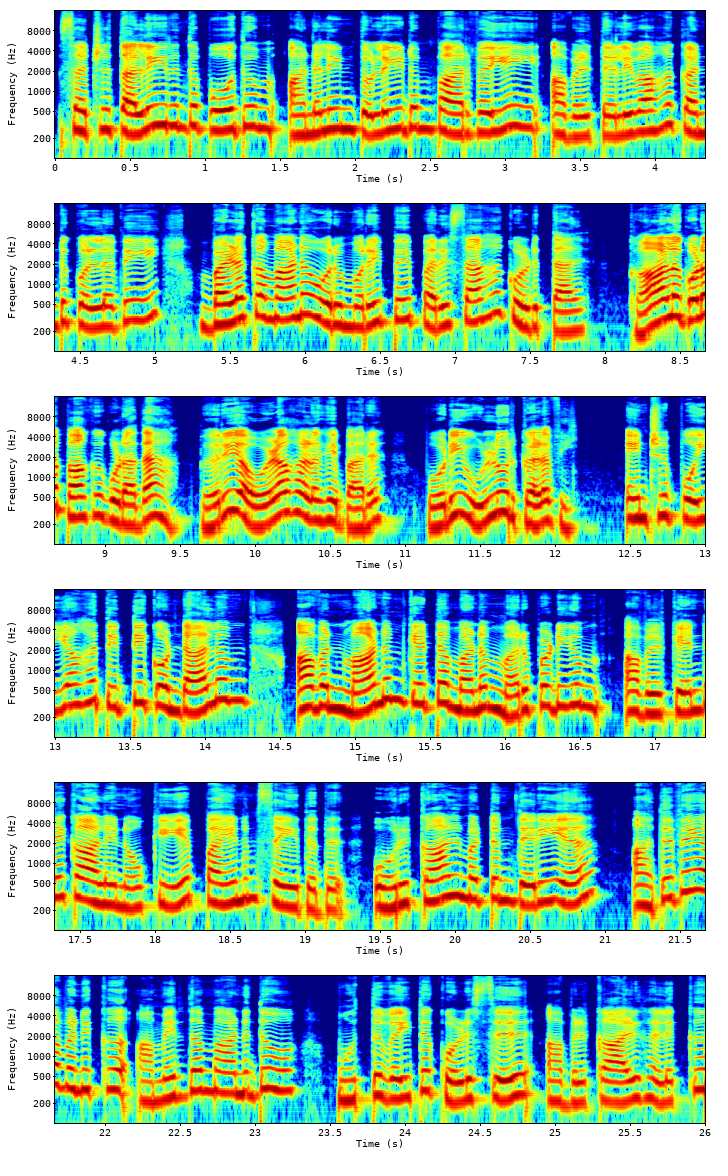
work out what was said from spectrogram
சற்று தள்ளியிருந்த போதும் அனலின் துளையிடும் பார்வையை அவள் தெளிவாக கண்டு கொள்ளவே வழக்கமான ஒரு முறைப்பை பரிசாக கொடுத்தாள். காலை கூட பார்க்க கூடாதா பெரிய உலகழகை பாரு. பொடி உள்ளூர் கிழவி. என்று பொய்யாக திட்டிக் கொண்டாலும் அவன் மானம் கெட்ட மனம் மறுபடியும் அவள் கெண்டைக்காலை நோக்கியே பயணம் செய்தது. ஒரு கால் மட்டும் தெரிய அதுவே அவனுக்கு அமிர்தமானதோ முத்து வைத்த கொலுசு அவள் கால்களுக்கு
